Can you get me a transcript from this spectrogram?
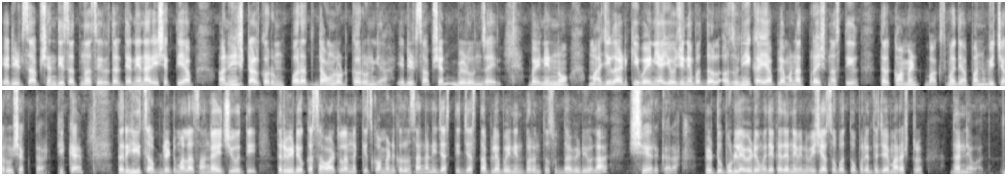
एडिटचं ऑप्शन दिसत नसेल तर त्याने नारी शक्ती ॲप अनइन्स्टॉल करून परत डाउनलोड करून घ्या. एडिटचं ऑप्शन मिळून जाईल. बहिणींनो माझी लाडकी बहीण या योजनेबद्दल अजूनही काही आपल्या मनात प्रश्न असतील तर कॉमेंट बॉक्समध्ये आपण विचारू शकता. ठीक आहे? तर हीच अपडेट मला सांगायची होती. तर व्हिडिओ कसा वाटला नक्कीच कॉमेंट करून सांगा आणि जास्तीत जास्त आपल्या बहिणींपर्यंतसुद्धा व्हिडिओला शेअर करा. भेटू पुढल्या व्हिडिओमध्ये एखाद्या नवीन विषयासोबत तोपर्यंत जय महाराष्ट्र. धन्यवाद.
